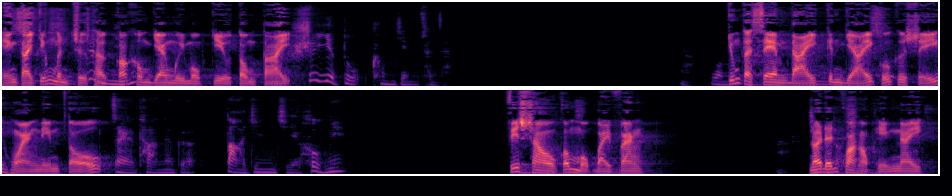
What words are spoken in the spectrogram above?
Hiện tại chứng minh sự thật có không gian 11 chiều tồn tại. Chúng ta xem đại kinh giải của cư sĩ hoàng niệm tổ. Phía sau có một bài văn nói đến khoa học hiện nay.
